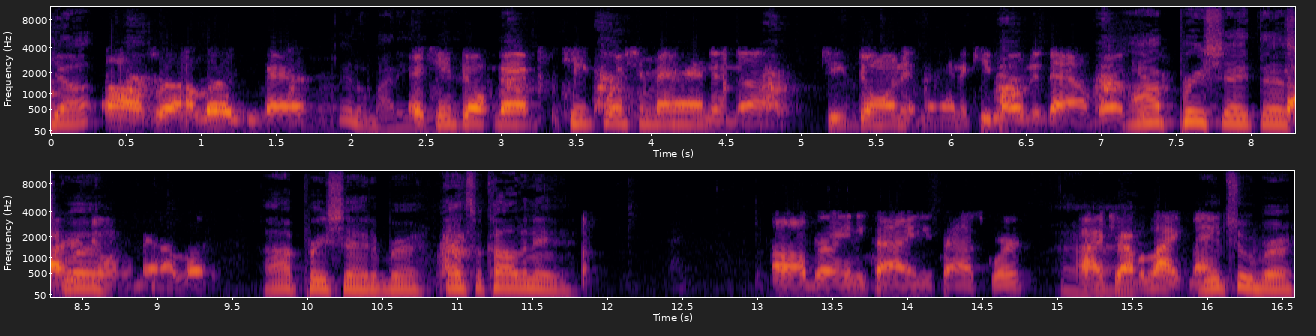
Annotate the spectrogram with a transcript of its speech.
Yeah. Oh, bro, I love you, man. Ain't nobody. Hey, keep doing, man. Keep pushing, man, and uh, keep doing it, man, and keep holding it down, bro. I appreciate that, Square. doing it, man. I love it. I appreciate it, bro. Thanks for calling in. Oh, bro, anytime, anytime, Square. All right, travel light, man. You too, bro.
